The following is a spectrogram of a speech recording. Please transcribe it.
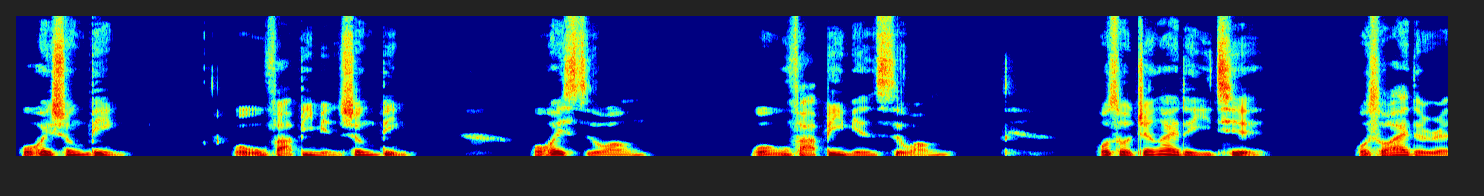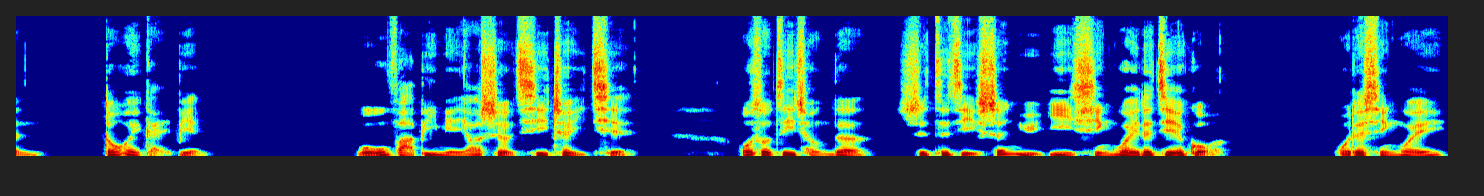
我会生病，我无法避免生病；我会死亡，我无法避免死亡。我所珍爱的一切，我所爱的人都会改变。”我无法避免要舍弃这一切。我所继承的是自己身与意行为的结果。我的行为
